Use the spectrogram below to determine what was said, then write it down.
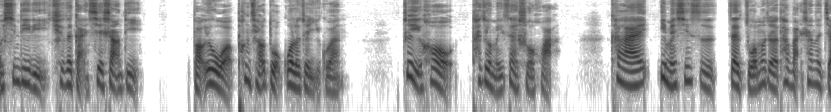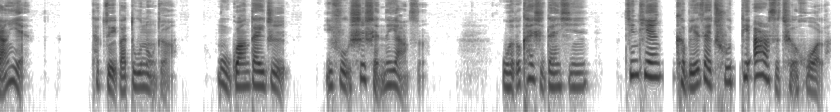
我心底里却在感谢上帝，保佑我碰巧躲过了这一关。这以后他就没再说话，看来一门心思在琢磨着他晚上的讲演。他嘴巴嘟哝着，目光呆滞，一副失神的样子。我都开始担心，今天可别再出第二次车祸了。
